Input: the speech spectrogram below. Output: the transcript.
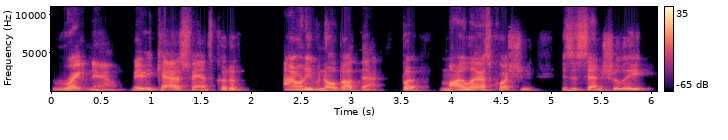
right now. Maybe Cavs fans could have. I don't even know about that. But my last question is essentially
